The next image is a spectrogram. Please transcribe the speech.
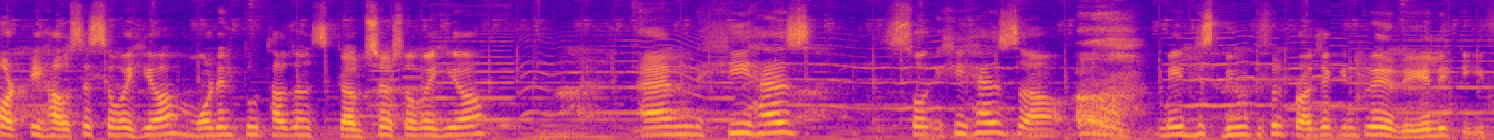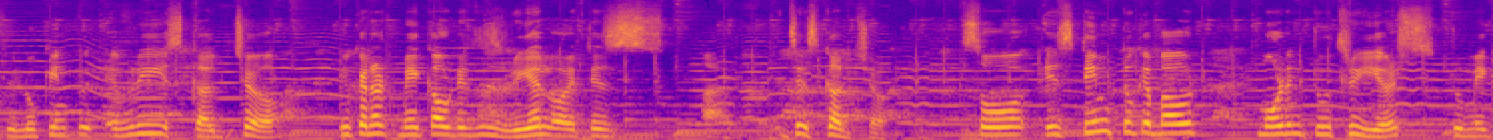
forty houses over here more than two thousand sculptures over here and he has so he has uh, made this beautiful project into a reality if you look into every sculpture you cannot make out it is real or it is uh, it's a sculpture so his team took about more than two three years to make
